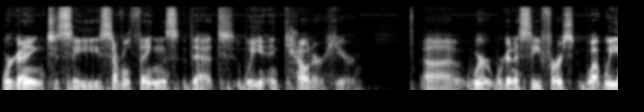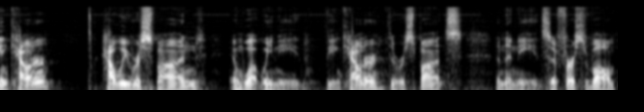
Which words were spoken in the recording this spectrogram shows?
we're going to see several things that we encounter here. Uh, we're we're going to see first what we encounter, how we respond, and what we need. The encounter, the response, and the need. So, first of all,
